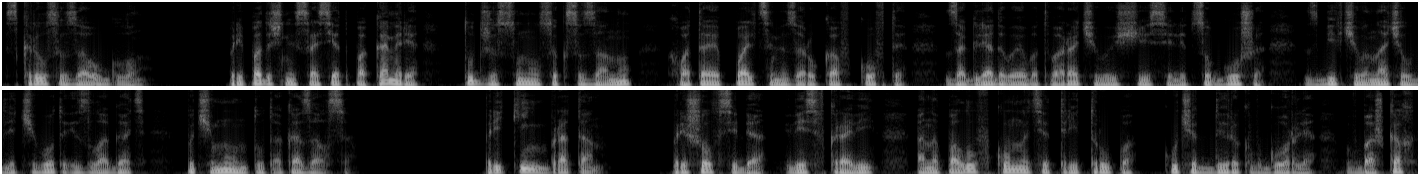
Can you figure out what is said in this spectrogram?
скрылся за углом. Припадочный сосед по камере тут же сунулся к Сазану, хватая пальцами за рукав кофты, заглядывая в отворачивающееся лицо Гоши, сбивчиво начал для чего-то излагать, почему он тут оказался. «Прикинь, братан, пришел в себя, весь в крови, а на полу в комнате три трупа, куча дырок в горле, в башках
